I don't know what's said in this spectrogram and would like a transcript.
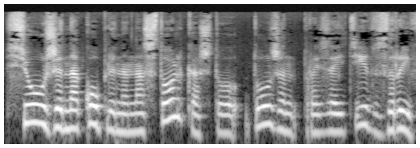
Все уже накоплено настолько, что должен произойти взрыв.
